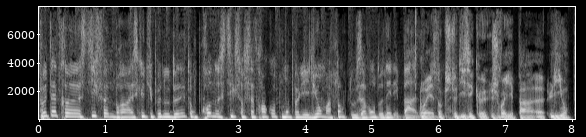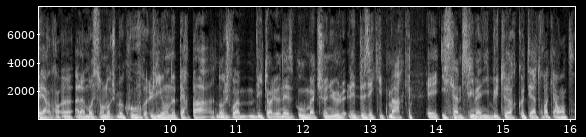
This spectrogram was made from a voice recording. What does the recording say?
Peut-être euh, Stephen Brun, est-ce que tu peux nous donner ton pronostic sur cette rencontre Montpellier-Lyon maintenant que nous avons donné les bases? Oui, donc je te disais que je voyais pas euh, Lyon perdre euh, à la motion, donc je me couvre. Lyon ne perd pas, donc je vois victoire lyonnaise ou match nul. Les deux équipes marquent et Islam Slimani buteur côté à 3,40.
